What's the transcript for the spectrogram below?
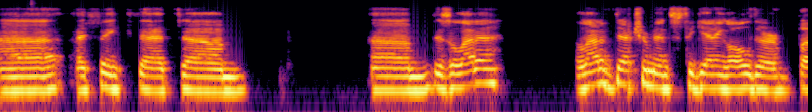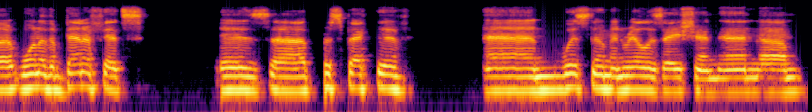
uh, I think that um, um, there's a lot of a lot of detriments to getting older, but one of the benefits is uh, perspective and wisdom and realization. And um,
